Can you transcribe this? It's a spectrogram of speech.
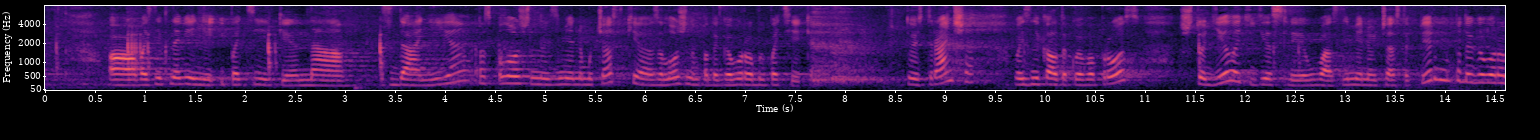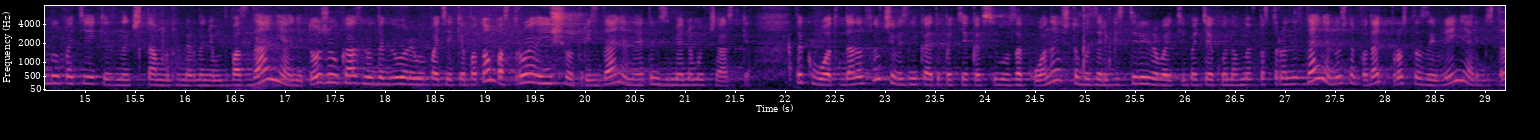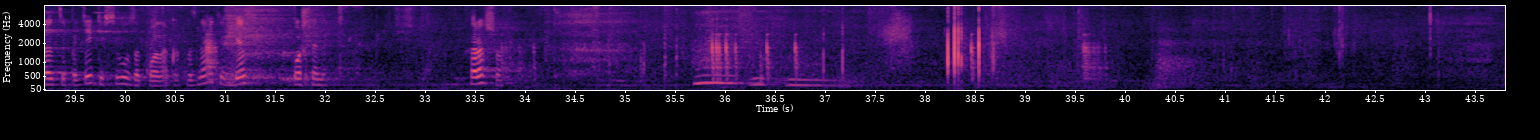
а, возникновение ипотеки на здания, расположенные на земельном участке, заложенном по договору об ипотеке. То есть раньше возникал такой вопрос, что делать, если у вас земельный участок передан по договору об ипотеке, значит, там, например, на нем два здания, они тоже указаны в договоре об ипотеке, а потом построено еще три здания на этом земельном участке. Так вот, в данном случае возникает ипотека в силу закона, и чтобы зарегистрировать ипотеку на вновь построенное здание, нужно подать просто заявление о регистрации ипотеки в силу закона, как вы знаете, без пошлины. Хорошо. А,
